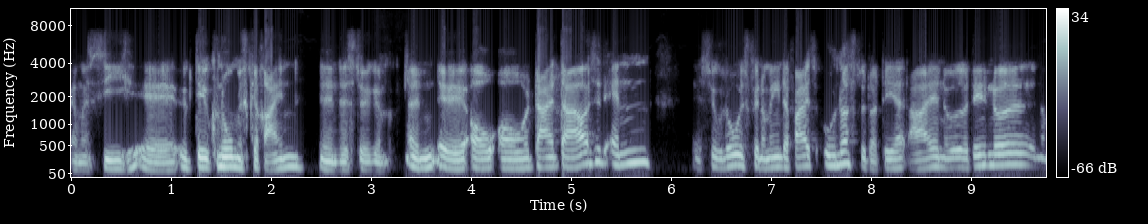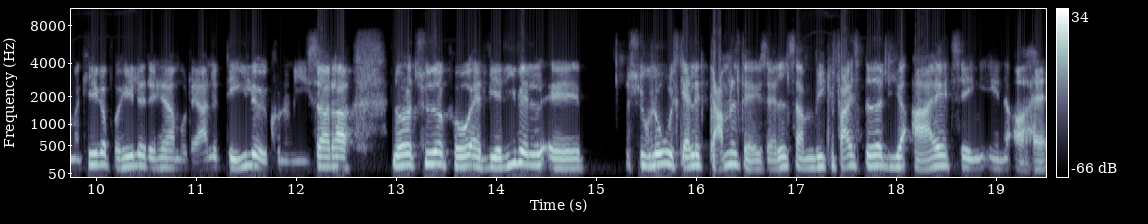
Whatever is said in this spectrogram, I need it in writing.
kan man sige, øh, det økonomiske regnestykke. Øh, øh, og og der, der er også et andet øh, psykologisk fænomen, der faktisk understøtter det at eje noget. Og det er noget, når man kigger på hele det her moderne deleøkonomi, så er der noget, der tyder på, at vi alligevel øh, psykologisk er lidt gammeldags alle sammen. Vi kan faktisk bedre lide at eje ting, end at have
